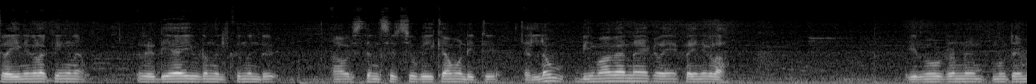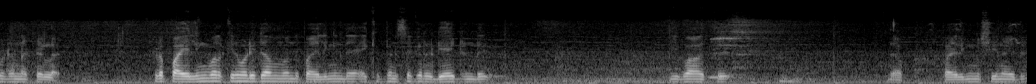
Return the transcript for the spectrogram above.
ക്രെയിനുകളൊക്കെ ഇങ്ങനെ റെഡിയായി ഇവിടെ നിൽക്കുന്നുണ്ട്. ആവശ്യത്തിനനുസരിച്ച് ഉപയോഗിക്കാൻ വേണ്ടിയിട്ട്. എല്ലാം ഭീമാകാരനായ ക്രൈ ക്രെയിനുകളാണ് ഇരുന്നൂറ് ടണ്ണ് നൂറ്റമ്പത് ടണ്ണൊക്കെ ഉള്ള. ഇവിടെ പൈലിംഗ് വർക്കിന് വേണ്ടിയിട്ടാണെന്നുണ്ട് പൈലിങ്ങിന്റെ എക്യുപ്മെന്റ്സ് ഒക്കെ റെഡി ആയിട്ടുണ്ട്. ഈ ഭാഗത്ത്. പൈലിംഗ് മെഷീനായത്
